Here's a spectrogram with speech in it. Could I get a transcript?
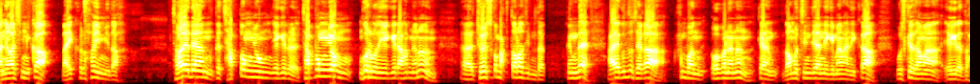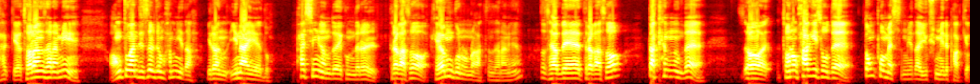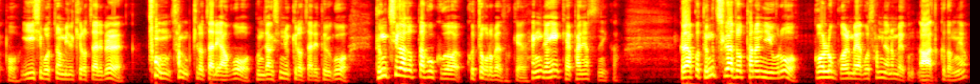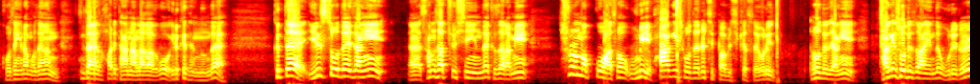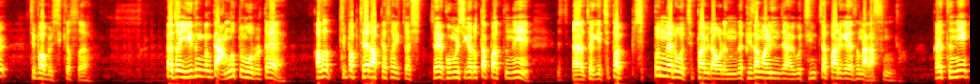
안녕하십니까? 마이클 허입니다. 저에 대한 그 잡봉용 얘기를 잡봉용으로 얘기를 하면은 어, 조회수가 막 떨어집니다. 근데 알고도 제가 한번 이번에는 그냥 너무 진지한 얘기만 하니까 우습게 삼아 얘기라도 할게요. 저라는 사람이 엉뚱한 짓을 좀 합니다. 이런 이 나이에도. 80년도에 군대를 들어가서 계엄군으로 나갔던 사람이에요. 그래서 제대에 들어가서 딱 했는데 어, 저는 화기소대 똥폼했습니다. 60mm 박격포 25.1kg짜리를 총 3kg짜리 하고 군장 16kg짜리 들고 등치가 좋다고 그거 그쪽으로 배속해요. 행정이 개판이었으니까. 그래갖고 등치가 좋다는 이유로 그걸로 그걸 메고 3년은 메고 나왔거든요. 고생이란 고생은 진장에서 허리 다 날아가고 이렇게 됐는데 그때 일소대장이 3사 출신인데 그 사람이 술을 먹고 와서 우리 화기소대를 집합을 시켰어요. 우리 소대장이 자기 소대도 아닌데 우리를 집합을 시켰어요. 그래서 저 이등병 때 아무것도 모를 때 가서 집합 제일 앞에 서 있죠. 시- 제 고물시계로 딱 봤더니 아, 저기 집합 10분 내로 집합이라고 그랬는데 비상 걸리는 줄 알고 진짜 빠르게 해서 나갔습니다. 그랬더니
